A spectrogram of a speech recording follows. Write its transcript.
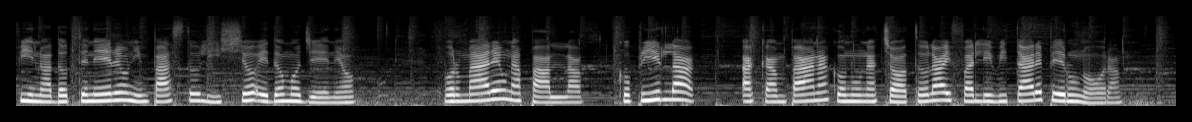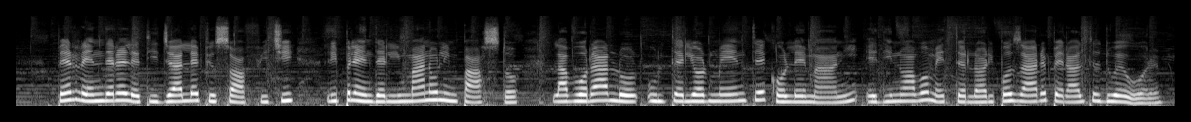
fino ad ottenere un impasto liscio ed omogeneo. Formare una palla, coprirla a campana con una ciotola e far lievitare per un'ora. Per rendere le tigelle più soffici, riprendere in mano l'impasto, lavorarlo ulteriormente con le mani e di nuovo metterlo a riposare per altre due ore.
